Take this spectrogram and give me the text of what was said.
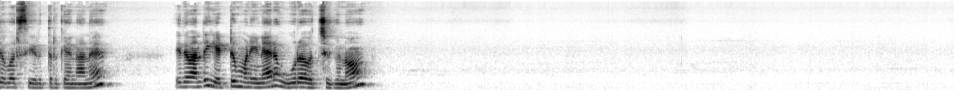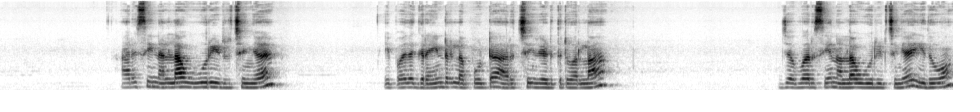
ஜவ்வரிசி எடுத்திருக்கேன் நான். இதை வந்து எட்டு மணி நேரம் ஊற வச்சுக்கணும். அரிசி நல்லா ஊறிடுச்சுங்க. இப்போ இதை கிரைண்டரில் போட்டு அரைச்சி எடுத்துகிட்டு வரலாம். ஜவ்வரிசியும் நல்லா ஊறிடுச்சுங்க. இதுவும்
